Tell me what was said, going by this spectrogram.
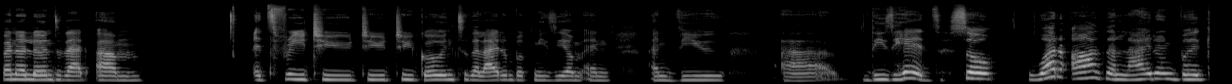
when I learned that um it's free to to to go into the Lydenburg Museum and and view uh, these heads. So what are the Lydenburg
